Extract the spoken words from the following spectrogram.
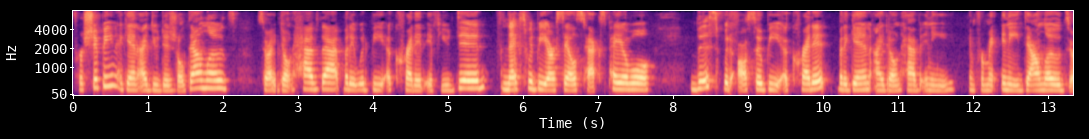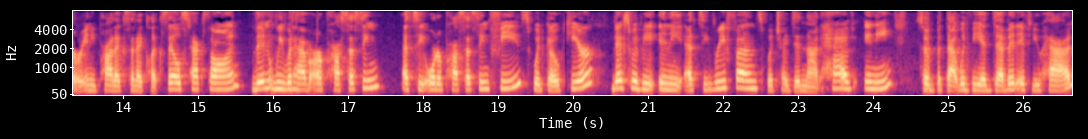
For shipping, again, I do digital downloads, so I don't have that, but it would be a credit if you did. Next would be our sales tax payable. This would also be a credit, but again, I don't have any any downloads or any products that I collect sales tax on. Then we would have our processing Etsy order processing fees would go here. Next would be any Etsy refunds, which I did not have any. So, but that would be a debit if you had.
